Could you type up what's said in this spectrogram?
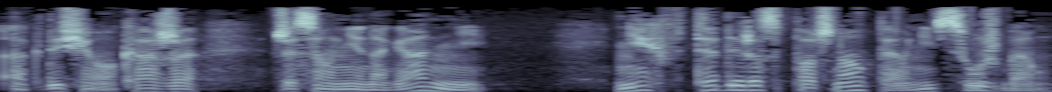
a gdy się okaże, że są nienaganni, niech wtedy rozpoczną pełnić służbę.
